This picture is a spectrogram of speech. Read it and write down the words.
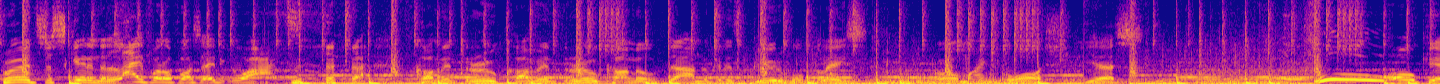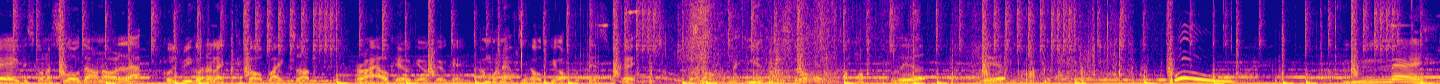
birds just scaring the life out of us. Any what? coming through, coming through, Carr Mill Dam. Look at this beautiful place. Oh my gosh, yes. Woo, okay, this is gonna slow down our lap because we gotta like pick our bikes up. Right, okay, okay, okay, okay. I'm gonna have to help you up with this, okay? So I'm gonna use my throttle. Come up there, there. Man.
